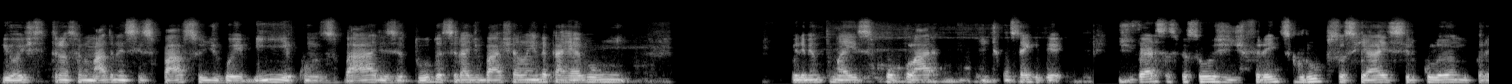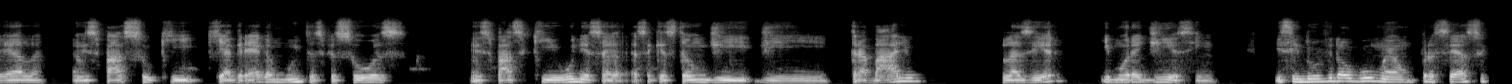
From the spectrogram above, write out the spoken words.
e hoje se transformado nesse espaço de boemia, com os bares e tudo, a Cidade Baixa ela ainda carrega um, elemento mais popular. A gente consegue ver diversas pessoas de diferentes grupos sociais circulando por ela. É um espaço que, que agrega muitas pessoas, é um espaço que une essa, essa questão de, de trabalho, lazer e moradia, assim. E sem dúvida alguma é um processo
